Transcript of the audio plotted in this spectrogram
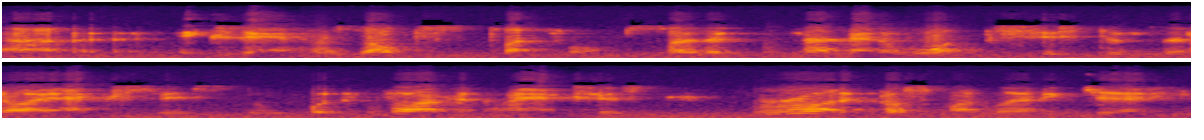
uh, exam results platform so that no matter what system that I access or what environment I access, right across my learning journey,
